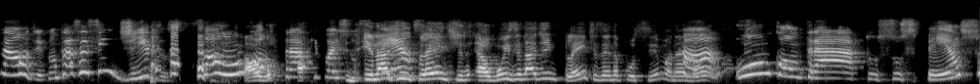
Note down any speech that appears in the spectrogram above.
Não, Rodrigo, contratos rescindidos. Só um Algo, contrato que foi suspenso. Inadimplentes, alguns inadimplentes ainda por cima, né? Ah, um contrato suspenso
